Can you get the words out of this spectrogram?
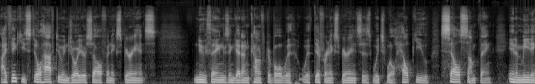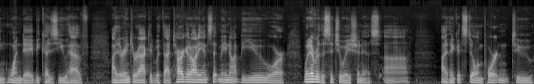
I think you still have to enjoy yourself and experience new things and get uncomfortable with with different experiences which will help you sell something in a meeting one day because you have either interacted with that target audience that may not be you or whatever the situation is. Uh, i think it's still important to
